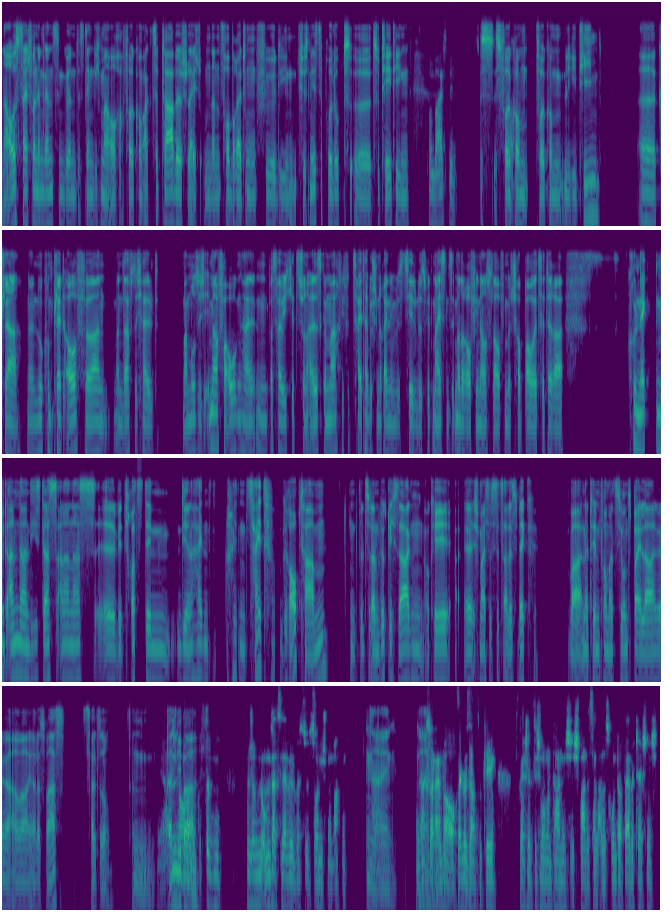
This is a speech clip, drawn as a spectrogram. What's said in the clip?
eine Auszeit von dem Ganzen gönnt, ist, denke ich mal, auch vollkommen akzeptabel, vielleicht um dann Vorbereitungen für die, fürs nächste Produkt äh, zu tätigen. zum Beispiel. Ist, ist vollkommen, vollkommen legitim. Äh, klar, ne, nur komplett aufhören. Man darf sich halt, man muss sich immer vor Augen halten, was habe ich jetzt schon alles gemacht, wie viel Zeit habe ich schon rein investiert und es wird meistens immer darauf hinauslaufen mit Shopbau etc. connecten mit anderen, dies, das, Ananas, äh, wird trotzdem dir eine Heiden, Heiden Zeit geraubt haben. Und willst du dann wirklich sagen, okay, äh, ich schmeiß das jetzt alles weg, war eine nette Informationsbeilage, aber ja, das war's. Ist halt so. Dann, Ja, dann lieber, bestimmten, bestimmten Umsatzlevel wirst du das so nicht mehr machen. Nein, Dann sagst du nein, halt einfach auch, wenn du sagst, okay, rechnet sich momentan nicht, ich fahre das halt alles runter, werbetechnisch,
